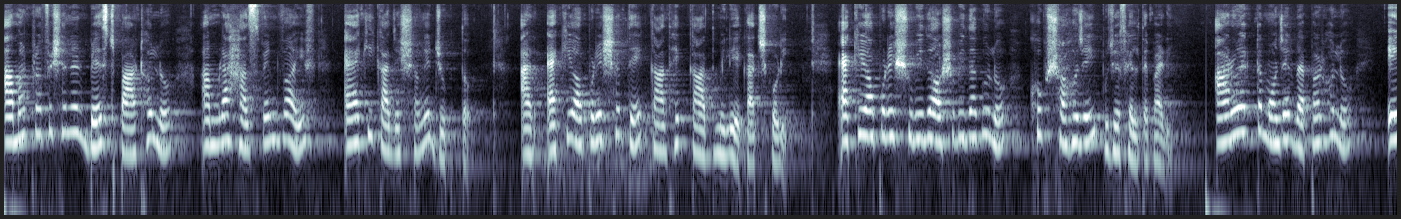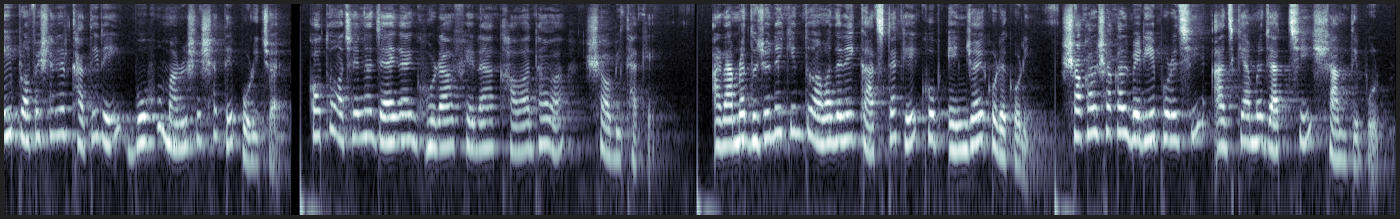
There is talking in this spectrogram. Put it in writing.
আমার প্রফেশনের বেস্ট পার্ট হলো আমরা হাজব্যান্ড ওয়াইফ একই কাজের সঙ্গে যুক্ত। আর একে অপরের সাথে কাঁধে কাঁধ মিলিয়ে কাজ করি। একে অপরের সুবিধা, অসুবিধাগুলো খুব সহজেই বুঝে ফেলতে পারি। আরও একটা মজার ব্যাপার হলো, এই প্রফেশনের খাতিরেই বহু মানুষের সাথে পরিচয়। কত অচেনা জায়গায় ঘোরা, ফেরা খাওয়া দাওয়া সবই থাকে। আর আমরা দুজনেই কিন্তু আমাদের এই কাজটাকে খুব এনজয় করে করি। সকাল সকাল বেরিয়ে পড়েছি, আজকে আমরা যাচ্ছি শান্তিপুর।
